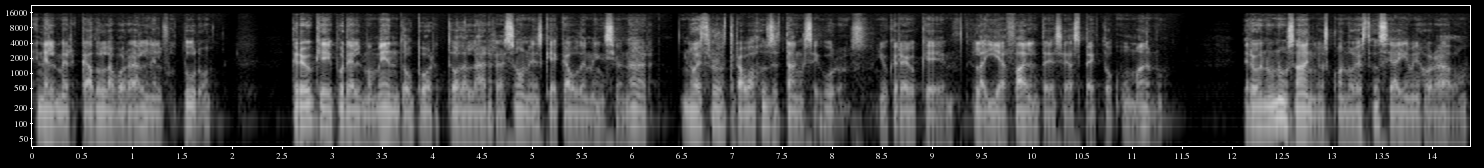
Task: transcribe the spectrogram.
en el mercado laboral en el futuro. Creo que por el momento, por todas las razones que acabo de mencionar, nuestros trabajos están seguros. Yo creo que la IA falta ese aspecto humano. Pero en unos años, cuando esto se haya mejorado,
